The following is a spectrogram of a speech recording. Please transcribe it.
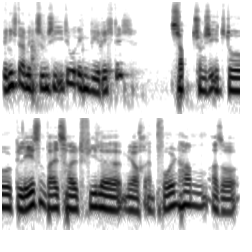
Bin ich da mit Junji Ito irgendwie richtig? Ich habe Junji Ito gelesen, weil es halt viele mir auch empfohlen haben. Also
